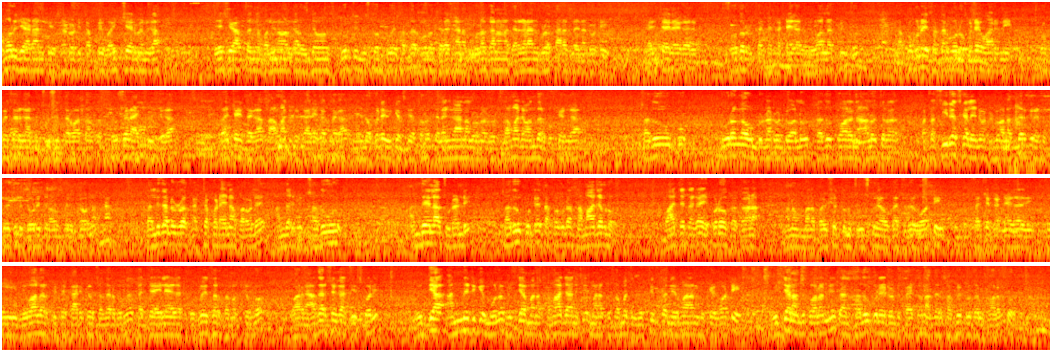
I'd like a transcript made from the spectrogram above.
అమలు చేయడానికి చేసినటువంటి కంపెనీ వైస్ చైర్మన్గా దేశవ్యాప్తంగా బలిన వర్గాల ఉద్యమం స్ఫూర్తి తీసుకొని పోయే సందర్భంలో తెలంగాణ కులగణన జరగడానికి కూడా కారకులైనటువంటి వెంకయ్య గారి సోదరుడు కంచె కట్టయ్య గారిని నివాళులర్పిస్తూ తప్పకుండా ఈ సందర్భంలో ఒకటే వారిని ప్రొఫెసర్ గారిని చూసిన తర్వాత ఒక సోషల్ యాక్టివిస్ట్గా రచయితగా సామాజిక కార్యకర్తగా నేను ఒకటే విజ్ఞప్తి చేస్తాను. తెలంగాణలో ఉన్నటువంటి సమాజం అందరూ ముఖ్యంగా చదువుకు దూరంగా ఉంటున్నటువంటి వాళ్ళు చదువుకోవాలనే ఆలోచన పట్ల సీరియస్గా లేనటువంటి వాళ్ళందరికీ రెండు చేతులు జోడించిన అవసరం ఇస్తా ఉన్నా. తల్లిదండ్రులు కష్టపడైనా పర్వాలే అందరికీ చదువు అందేలా చూడండి. చదువుకుంటే తప్పకుండా సమాజంలో బాధ్యతగా ఎక్కడో ఒక కాడ మనం మన భవిష్యత్తును చూసుకునే అవకాశం ఉంది. కాబట్టి కచ్చ గారి ఈ నివాళులర్పించే కార్యక్రమం సందర్భంగా సత్య ఐలయ్య గారి ప్రొఫెసర్ సమక్షంలో వారిని ఆదర్శంగా తీసుకొని విద్య అన్నిటికీ మూలం విద్య మన సమాజానికి మనకు సంబంధించిన వ్యక్తిత్వ నిర్మాణానికి ముఖ్యం. కాబట్టి విద్యను అందుకోవాలని దాన్ని చదువుకునేటువంటి ప్రయత్నం అందరూ సభ్యకృతం కావాలని కోరుకుంటున్నాను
